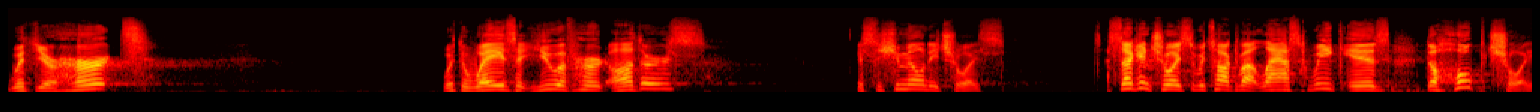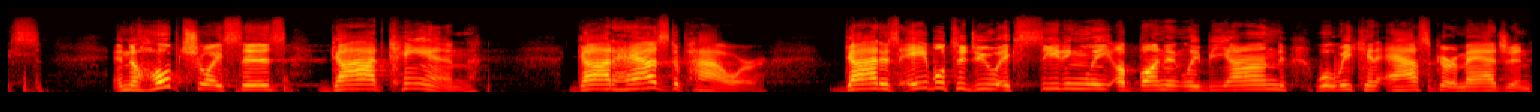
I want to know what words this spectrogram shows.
with your hurt, with the ways that you have hurt others. It's the humility choice. Second choice that we talked about last week is the hope choice. And the hope choice is God can. God has the power. God is able to do exceedingly abundantly beyond what we can ask or imagine.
